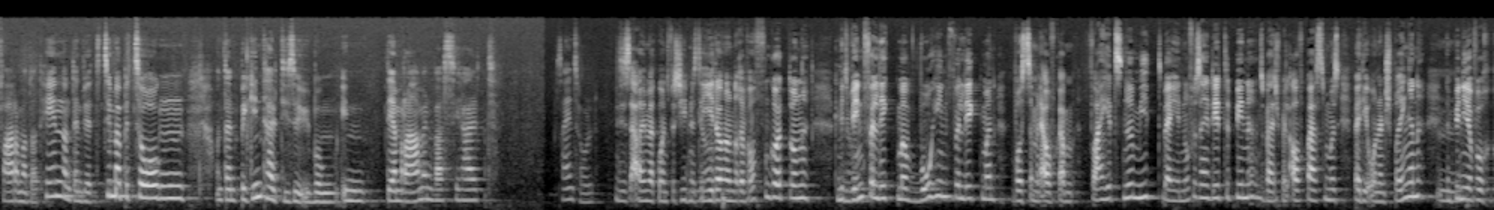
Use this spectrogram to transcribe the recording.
fahren wir dorthin und dann wird Zimmer bezogen und dann beginnt halt diese Übung in dem Rahmen, was sie halt sein soll. Das ist auch immer ganz verschieden. Ja. jeder andere Waffengattung. Genau. Mit wem verlegt man, wohin verlegt man, was sind meine Aufgaben. Fahre ich jetzt nur mit, weil ich Notfallsanitäter bin und zum Beispiel aufpassen muss, weil die anderen sprengen, mhm. dann bin ich einfach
